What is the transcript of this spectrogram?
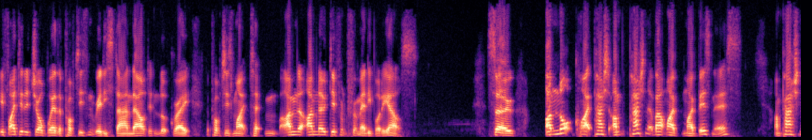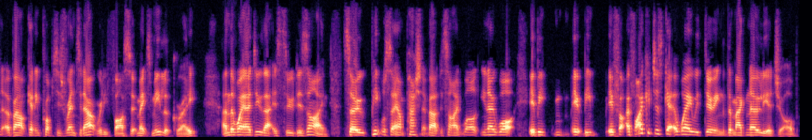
if I did a job where the properties didn't really stand out, didn't look great, the properties might. i I'm no, I'm no different from anybody else. So I'm not quite passionate. I'm passionate about my, my business. I'm passionate about getting properties rented out really fast so it makes me look great. And the way I do that is through design. So people say I'm passionate about design. Well, you know what? It'd be it'd be if if I could just get away with doing the Magnolia job,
